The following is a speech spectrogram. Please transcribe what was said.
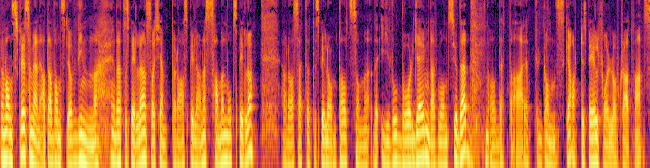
Men vanskelig så mener jeg at det er vanskelig å vinne. I dette spillet så kjemper da spillerne sammen mot spillet. Jeg har da sett dette spillet omtalt som The Evil Board Game That Wants You Dead, og dette er et ganske artig spill for Lovecraft-fans.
